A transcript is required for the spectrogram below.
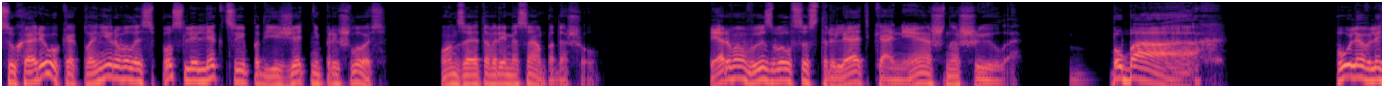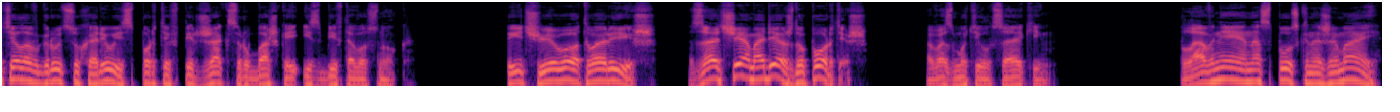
Сухарю, как планировалось, после лекции подъезжать не пришлось. Он за это время сам подошел. Первым вызвался стрелять, конечно, Шило. Бубах! Пуля влетела в грудь сухарю, испортив пиджак с рубашкой и сбив того с ног. «Ты чего творишь? Зачем одежду портишь?» — возмутился Аким. «Плавнее на спуск нажимай»,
